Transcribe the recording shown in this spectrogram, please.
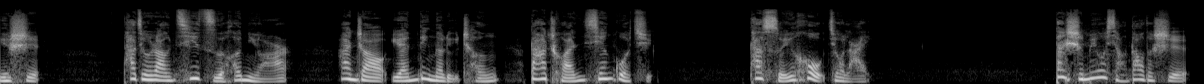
于是，他就让妻子和女儿按照原定的旅程搭船先过去，他随后就来。但是没有想到的是，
